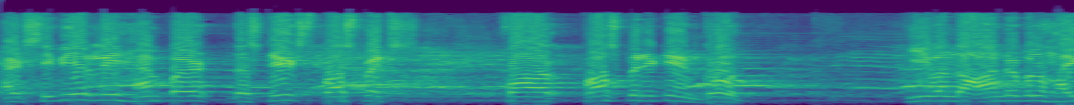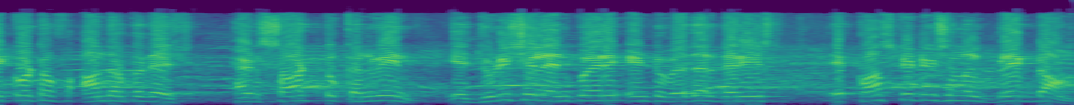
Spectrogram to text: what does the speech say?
had severely hampered the state's prospects for prosperity and growth. Even the Honorable High Court of Andhra Pradesh had sought to convene a judicial inquiry into whether there is a constitutional breakdown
